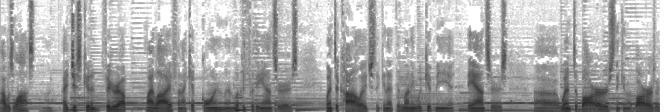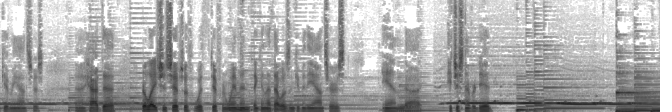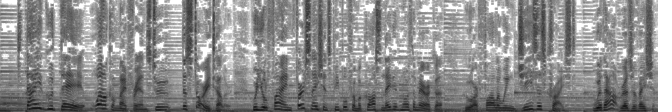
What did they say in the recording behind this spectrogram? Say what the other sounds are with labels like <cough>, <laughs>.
I was lost. I just couldn't figure out my life and I kept going and looking for the answers. Went to college thinking that the money would give me uh, the answers. Uh, went to bars thinking the bars would give me answers. Uh, had the relationships with, with different women thinking that that wasn't giving me the answers. And, uh, it just never did. Daigute! Welcome, my friends, to The Storyteller, where you'll find First Nations people from across native North America who are following Jesus Christ without reservation.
